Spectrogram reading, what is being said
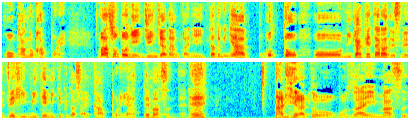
奉還のカッポレ、まあ、外に神社なんかに行った時には、ポコッと見かけたらですね、ぜひ見てみてください。カッポレやってますんでね。ありがとうございます。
